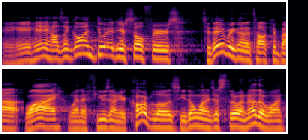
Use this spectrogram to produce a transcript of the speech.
Hey, hey, hey, how's it going, do-it-yourselfers? Today we're gonna talk about why, when a fuse on your car blows, you don't wanna just throw another one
